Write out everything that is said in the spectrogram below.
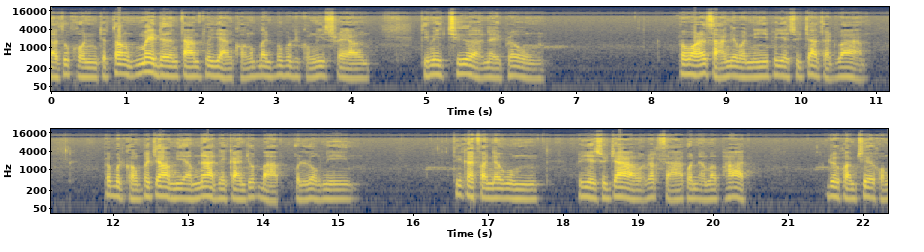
เราทุกคนจะต้องไม่เดินตามตัวอย่างของบรรพบุรุษของอิสราเอลที่ไม่เชื่อในพระองค์ พระวรสารในวันนี้พระเยซูเจ้าตรัสว่า พระบุตรของพระเจ้ามีอำนาจในการยกบาปบนโลกนี้ ที่คาฟันนาอุม พระเยซูเจ้ารักษาคนอัมพาตด้วยความเชื่อของ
